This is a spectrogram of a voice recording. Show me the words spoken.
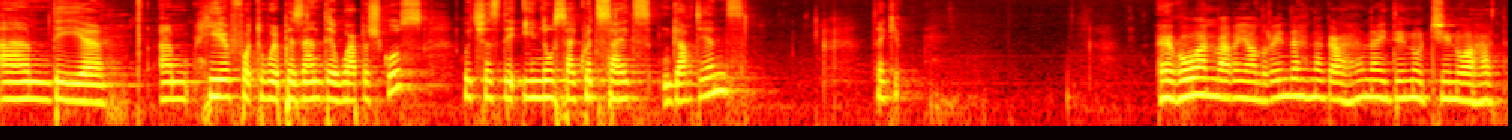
I'm, the, uh, I'm here for, to represent the Wapishkus, which is the Innu Sacred Sites Guardians. Thank you. Egoan Marie-André nagahana idinu chinoahat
